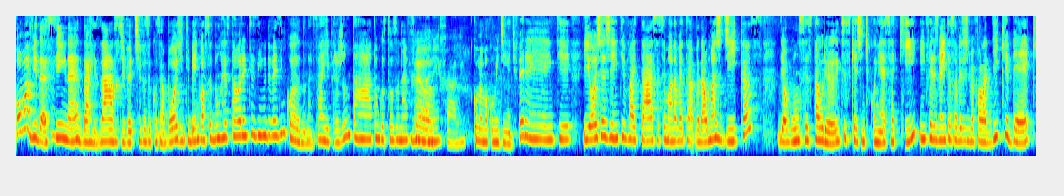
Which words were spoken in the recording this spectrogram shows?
como a vida é assim, né? Dar risada, se divertir, fazer coisa boa, a gente bem gosta de um restaurantezinho de vez em quando, né? Sair para jantar, tão gostoso, né, Fran? Não, nem fale. Comer uma comidinha diferente. E hoje a gente vai estar, tá, essa semana vai, tá, vai dar umas dicas de alguns restaurantes que a gente conhece aqui. Infelizmente, dessa vez a gente vai falar de Quebec,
